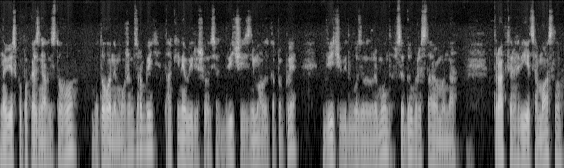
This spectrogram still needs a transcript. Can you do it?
Навіску поки зняли з того, бо того не можемо зробити, так і не вирішилося. Двічі знімали КПП, двічі відвозили в ремонт, все добре, ставимо на трактор, гріється масло.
